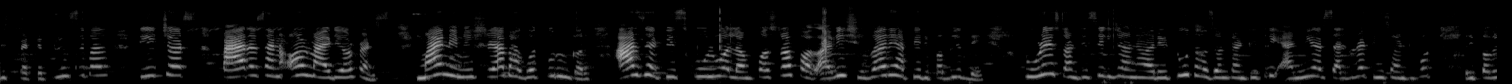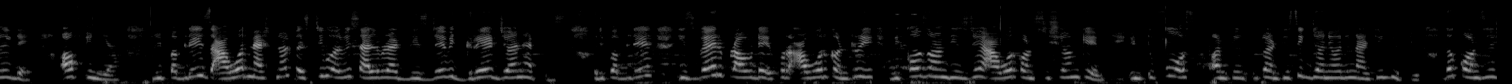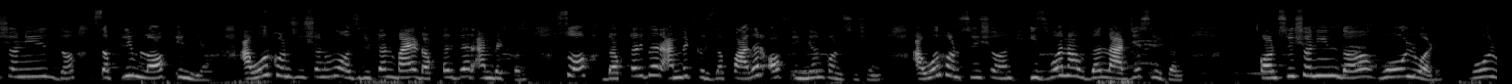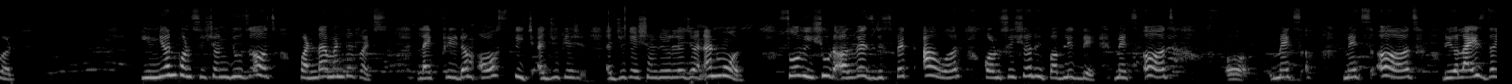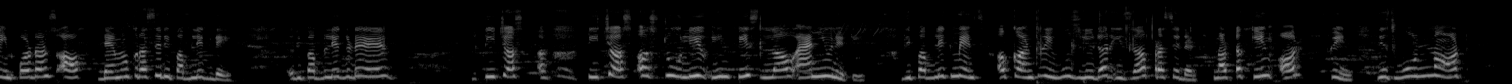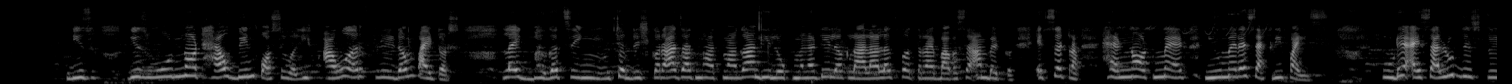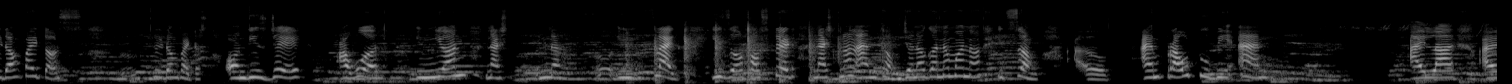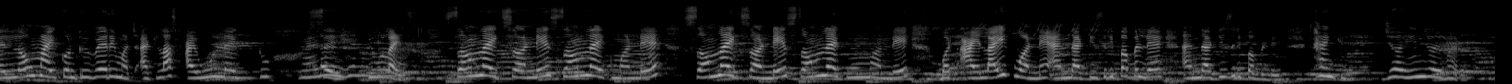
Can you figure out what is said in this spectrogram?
respected principal, teachers, parents and all my dear friends. My name is Shreya Bhagwat Kurunkar, RZP School Walang. First of all, I wish you very happy Republic Day. Today is 26 January 2023 and we are celebrating 74th Republic Day of India. Republic is our national festival. We celebrate this day with great joy and happiness. Republic is very proud day for our country because on this day our constitution came into force on 26 January 1950. The constitution is the supreme law of India. Our constitution was written by Dr. B.R. Ambedkar. So Dr. B.R. Ambedkar is the father of Indian constitution. Our constitution is one of the largest written constitution in the whole world. Whole world. Indian constitution gives us fundamental rights like freedom of speech, education, education, religion, and more. So we should always respect our constitution. Republic Day makes us uh, makes makes us realize the importance of democracy. Republic Day, Republic Day teaches uh, teaches us to live in peace, love, and unity. Republic means a country whose leader is a president, not a king or queen. This would not this this would not have been possible if our freedom fighters like Bhagat Singh, Chandrasekhar Azad, Mahatma Gandhi, Lokmanya Tilak, Lala Lajpat Rai, Babasaheb Ambedkar, etc. had not made numerous sacrifice. Today I salute these freedom fighters. Freedom fighters. On this day, our Indian national uh, in flag is a hosted national anthem. Janagana Mana is sung. Uh, I am proud to be an I like I love my country very much. At last, I would like to say few lines. Some like Sunday, some like Monday, some like Sunday, some like Monday. But I like one day, and that is Republic Day, and that is Republic Day. Thank you. Jai Hind, Jai Bharat.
